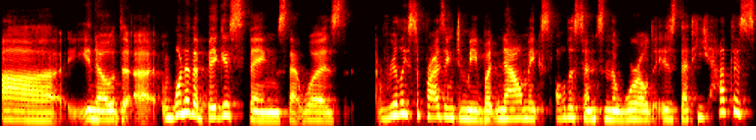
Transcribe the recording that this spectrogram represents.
Uh, you know, the, uh, one of the biggest things that was really surprising to me, but now makes all the sense in the world is that he had this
